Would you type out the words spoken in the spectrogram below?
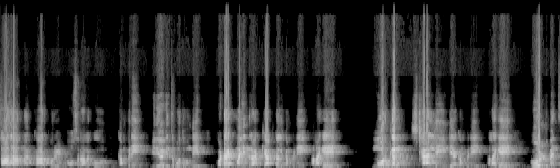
సాధారణ కార్పొరేట్ అవసరాలకు కంపెనీ వినియోగించబోతోంది. కొటాక్ మహీంద్రా క్యాపిటల్ కంపెనీ అలాగే మోర్గన్ స్టాన్లీ ఇండియా కంపెనీ అలాగే గోల్డ్మెన్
